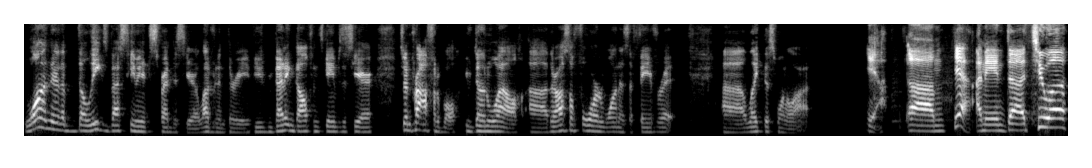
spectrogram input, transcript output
One, they're the, the league's best team against spread this year, eleven and three. If you've been betting Dolphins games this year, it's been profitable. You've done well. Uh, they're also four and one as a favorite. Uh, like this one a lot. Yeah. Um, yeah. I mean, uh, Tua,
